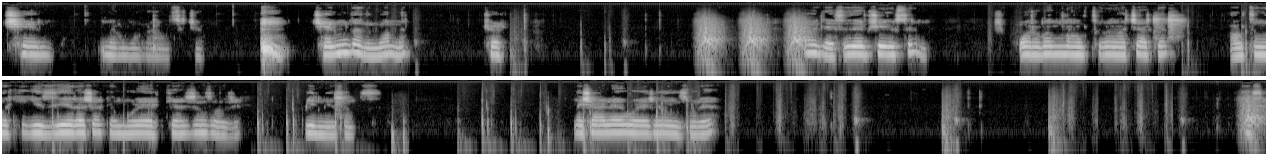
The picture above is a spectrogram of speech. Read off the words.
Çem... Ne onu alacağım. Çel mi dedim lan ben? Çöl. Öyle size bir şey göstereyim? Şu ormanın altını açarken altındaki gizli yeri açarken buraya ihtiyacınız olacak. Bilmiyorsanız. Meşaleyi boyayacaksınız buraya. Neyse.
